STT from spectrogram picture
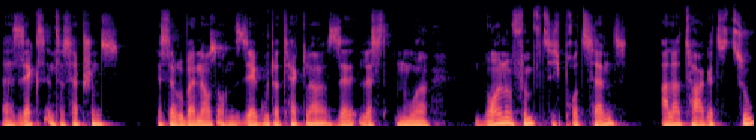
äh, sechs Interceptions, ist darüber hinaus auch ein sehr guter Tackler, lässt nur 59 Prozent aller Targets zu.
